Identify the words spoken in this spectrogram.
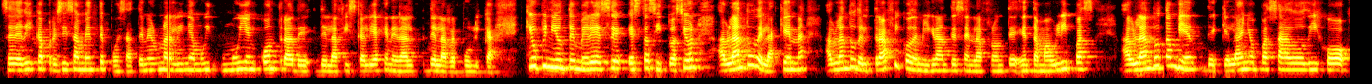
se dedica precisamente pues a tener una línea muy, muy en contra de, la Fiscalía General de la República. ¿Qué opinión te merece esta situación? Hablando de la quena, hablando del tráfico de migrantes en la frontera, en Tamaulipas, hablando también de que el año pasado dijo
